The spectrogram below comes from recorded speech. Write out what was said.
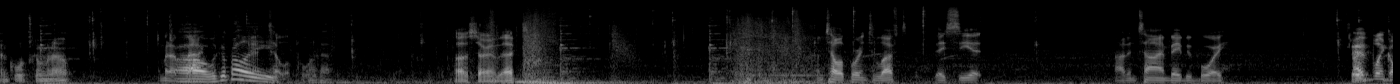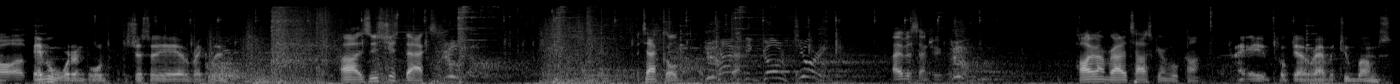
Yeah, gold's coming out. I'm gonna Oh, back we could probably teleport. Okay. Oh, sorry, I'm back. I'm teleporting to left. They see it. Not in time, baby boy. I have blink all up. They have a water and gold. It's just a, uh regular. Uh, Zeus just backed. Attack gold. Casting Gold Fury. I have a sentry. Polygon, Ratatoskr, and Wukong. I poked out a rat with two bums.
